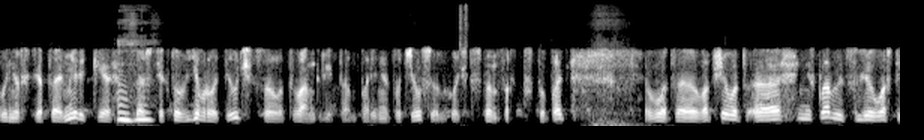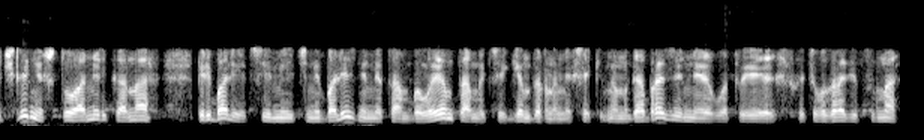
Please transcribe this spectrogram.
университеты Америки. Угу. Даже те, кто в Европе учится, вот в Англии, там парень отучился, он хочет в Стэнфорд поступать. Вот. Э, вообще вот э, не складывается ли у вас впечатление, что Америка, она переболеет всеми этими болезнями, там БЛМ, там эти гендерными всякими многообразиями, вот, и хотел возродиться на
